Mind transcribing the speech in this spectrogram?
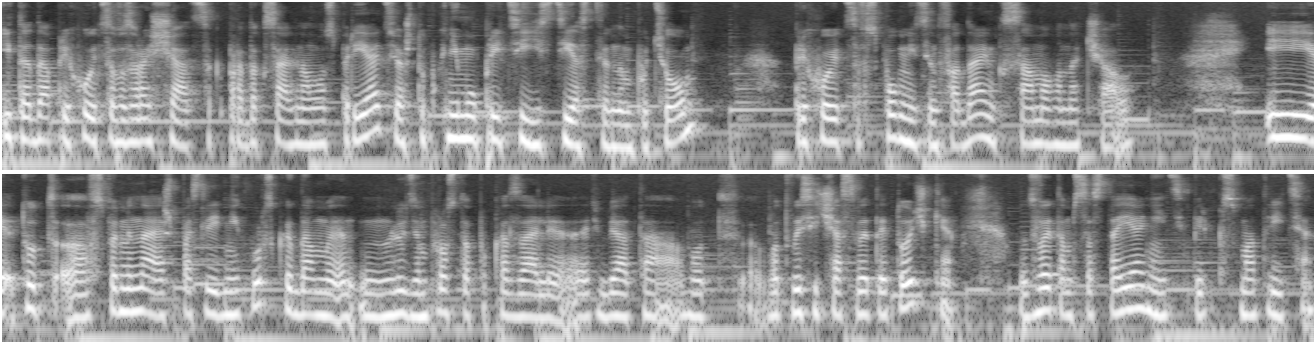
И тогда приходится возвращаться к парадоксальному восприятию, а чтобы к нему прийти естественным путем, приходится вспомнить инфодайвинг с самого начала. И тут э, вспоминаешь последний курс, когда мы людям просто показали, ребята, вот, вот вы сейчас в этой точке, вот в этом состоянии, теперь посмотрите,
